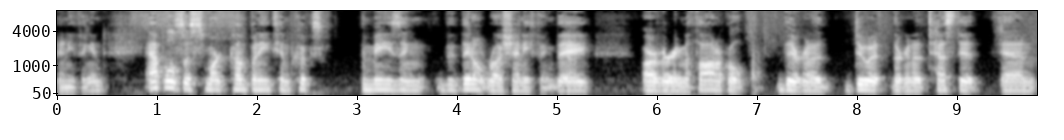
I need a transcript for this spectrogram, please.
anything. And Apple's a smart company. Tim Cook's amazing. They don't rush anything. They yeah. are very methodical. They're going to do it. They're going to test it, and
